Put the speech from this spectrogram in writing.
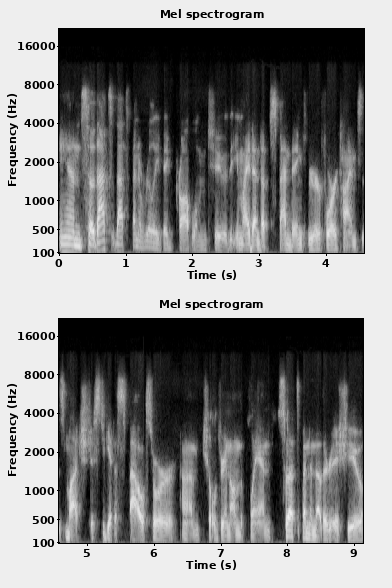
And so that's that's been a really big problem too. That you might end up spending three or four times as much just to get a spouse or um, children on the plan. So that's been another issue.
